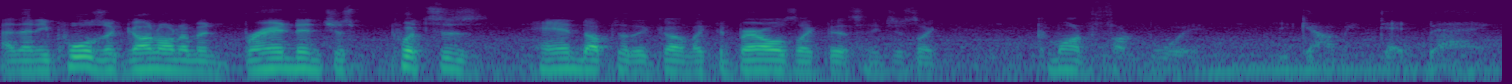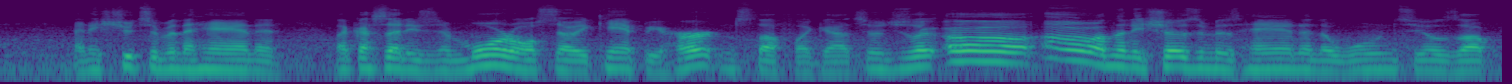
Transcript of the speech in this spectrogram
And then he pulls a gun on him, and Brandon just puts his hand up to the gun, like the barrel's like this, and he's just like, "Come on, Fun boy, you got me dead bang." And he shoots him in the hand, and like I said, he's immortal, so he can't be hurt and stuff like that. So he's just like, "Oh, oh," and then he shows him his hand, and the wound seals up,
